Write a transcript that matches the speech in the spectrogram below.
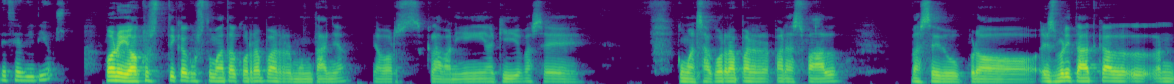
de fer vídeos. Bueno, jo estic acostumat a córrer per muntanya, llavors, clar, venir aquí va ser... Començar a córrer per, per asfalt va ser dur, però és veritat que el, en-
